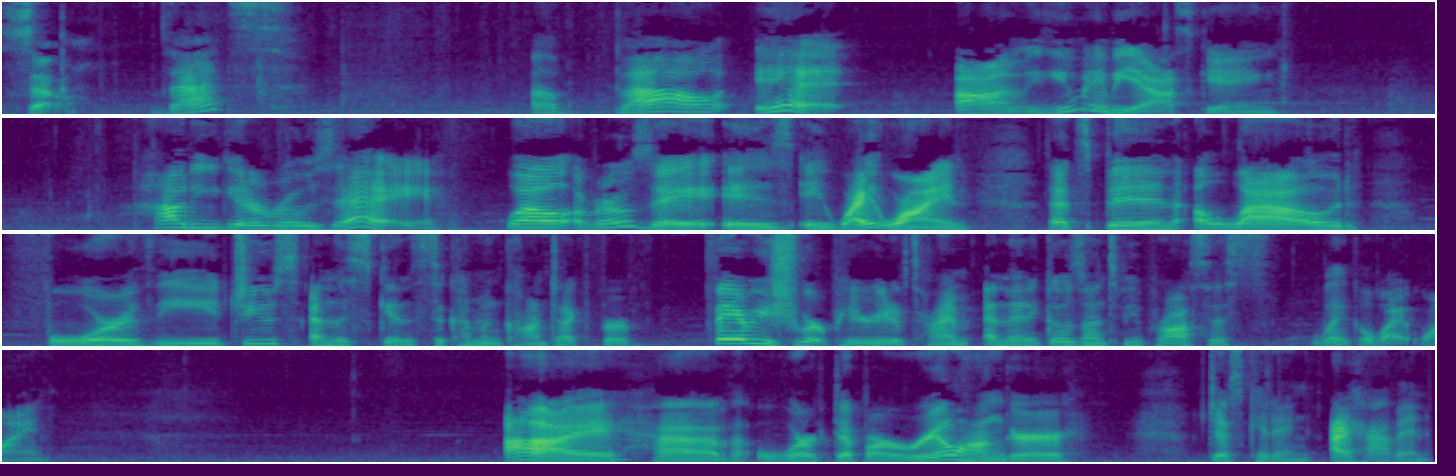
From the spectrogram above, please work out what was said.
So that's about it. Um, you may be asking, how do you get a rosé? Well, a rosé is a white wine that's been allowed for the juice and the skins to come in contact for a very short period of time and then it goes on to be processed like a white wine. I have worked up a real hunger. Just kidding, I haven't.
